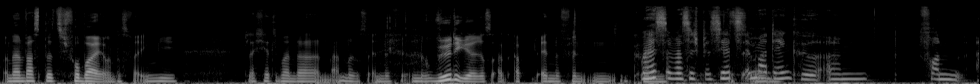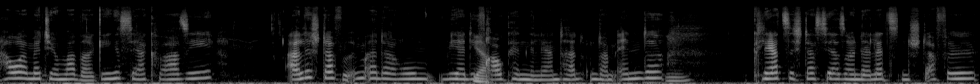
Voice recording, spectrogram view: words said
und dann war es plötzlich vorbei. Und das war irgendwie, vielleicht hätte man da ein anderes Ende, ein würdigeres Ende finden können. Weißt du, was ich bis jetzt Das, immer ähm, denke? Ähm, von How I Met Your Mother ging es ja quasi alle Staffeln immer darum, wie er die Ja. Frau kennengelernt hat. Und am Ende Mhm. Klärt sich das ja so in der letzten Staffel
